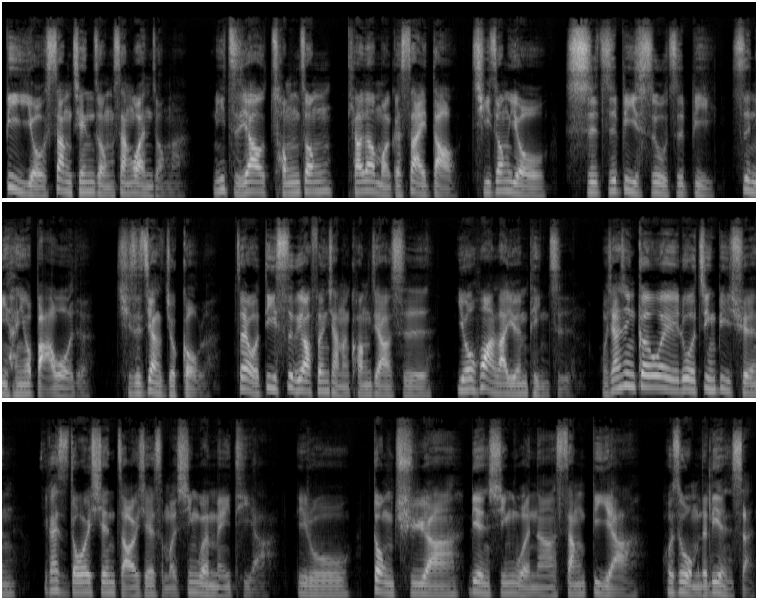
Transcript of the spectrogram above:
币有上千种、上万种嘛，你只要从中挑到某个赛道，其中有十支币、十五支币是你很有把握的，其实这样子就够了。在我第四个要分享的框架是优化来源品质。我相信各位如果进币圈，一开始都会先找一些什么新闻媒体啊，例如动区啊、链新闻啊、商币啊，或是我们的链闪。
